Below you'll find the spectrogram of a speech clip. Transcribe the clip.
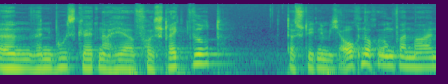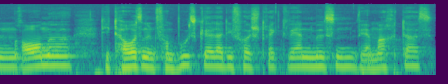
Ähm, wenn Bußgeld nachher vollstreckt wird, das steht nämlich auch noch irgendwann mal im Raume, die Tausenden von Bußgelder, die vollstreckt werden müssen. Wer macht das?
